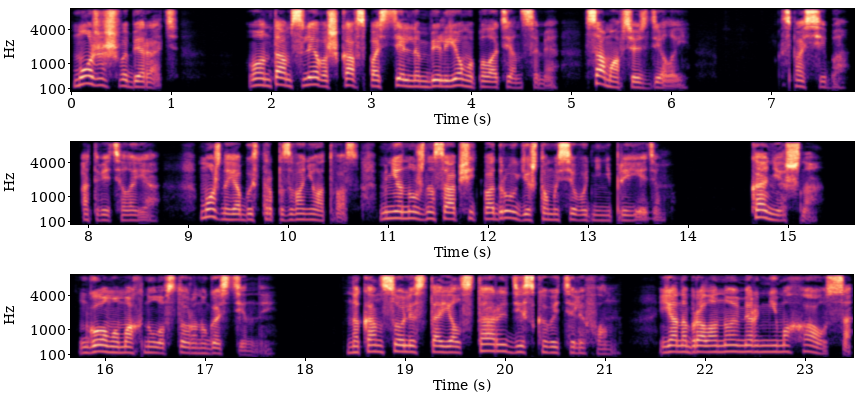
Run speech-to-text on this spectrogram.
Можешь выбирать. Вон там слева шкаф с постельным бельем и полотенцами. Сама все сделай. Спасибо, ответила я. Можно я быстро позвоню от вас? Мне нужно сообщить подруге, что мы сегодня не приедем. Конечно. Гома махнула в сторону гостиной. На консоли стоял старый дисковый телефон. Я набрала номер Нима Хауса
